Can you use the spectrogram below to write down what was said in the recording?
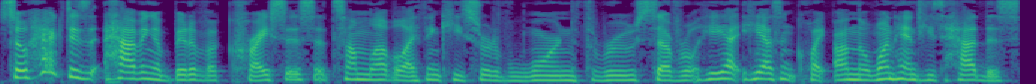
So Hecht is having a bit of a crisis at some level. I think he's sort of worn through several. He he hasn't quite. On the one hand, he's had this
